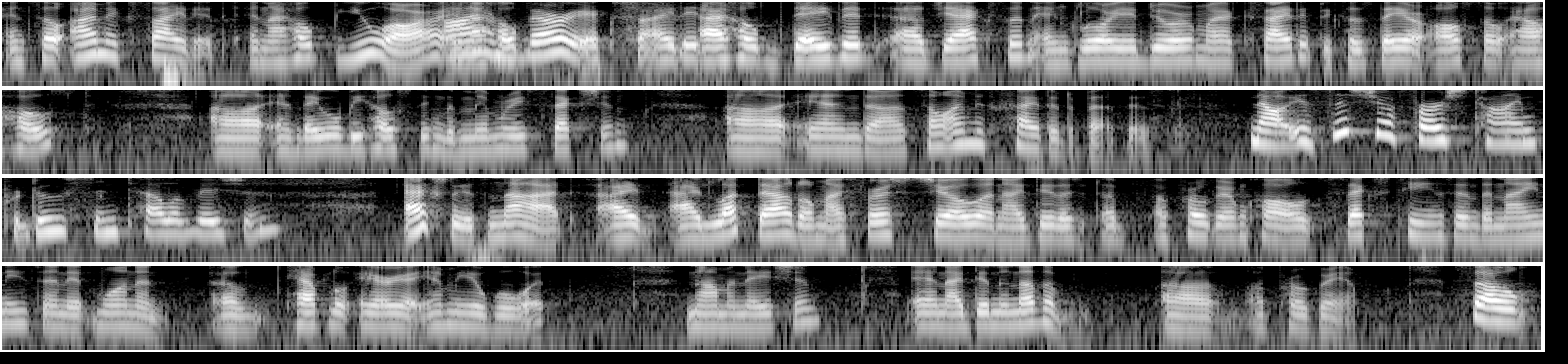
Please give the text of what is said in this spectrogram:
And so I'm excited, and I hope you are. And I, am hope, very excited. I hope David uh, Jackson and Gloria Durham are excited because they are also our host, uh, and they will be hosting the memories section. Uh, and uh, so I'm excited about this. Now, is this your first time producing television? Actually, it's not. I, I lucked out on my first show, and I did a, a, a program called Sex Teens in the 90s, and it won a, a Capital Area Emmy Award nomination. And I did another uh, program. So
